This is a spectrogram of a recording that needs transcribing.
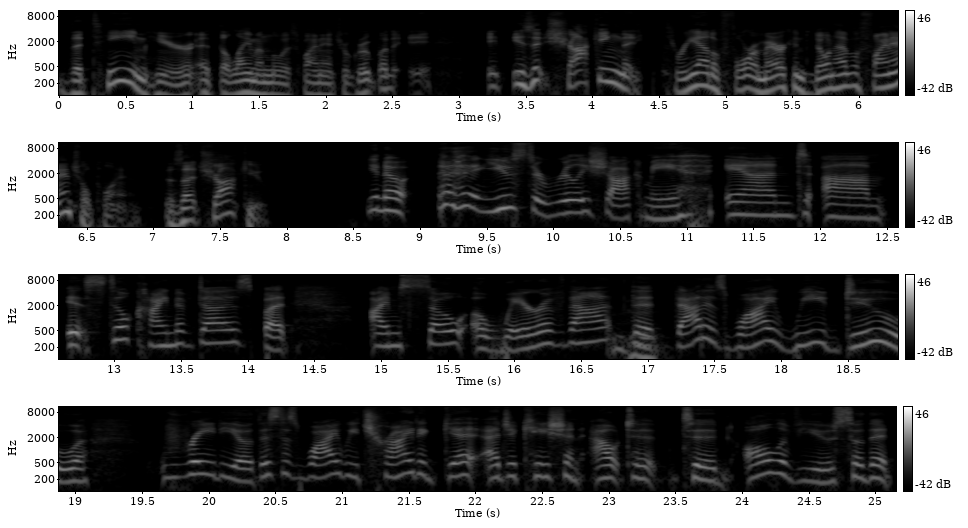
the team here at the Lehman Lewis Financial Group. But it, it, is it shocking that three out of four Americans don't have a financial plan? Does that shock you? You know, it used to really shock me, and um, it still kind of does, but I'm so aware of that mm-hmm. that that is why we do radio. This is why we try to get education out to to all of you so that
